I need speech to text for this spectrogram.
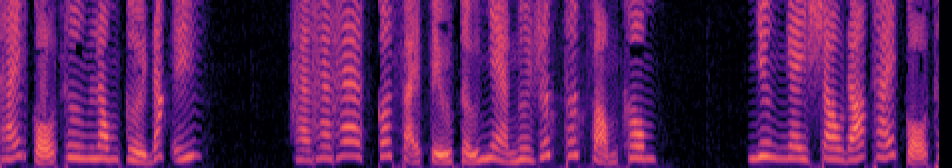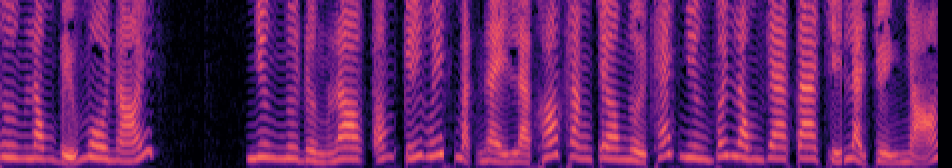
Thái cổ thương long cười đắc ý. Ha ha ha, có phải tiểu tử nhà ngươi rất thất vọng không? Nhưng ngay sau đó thái cổ thương long biểu môi nói. Nhưng ngươi đừng lo, ấm ký huyết mạch này là khó khăn cho người khác nhưng với Long gia ta chỉ là chuyện nhỏ.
